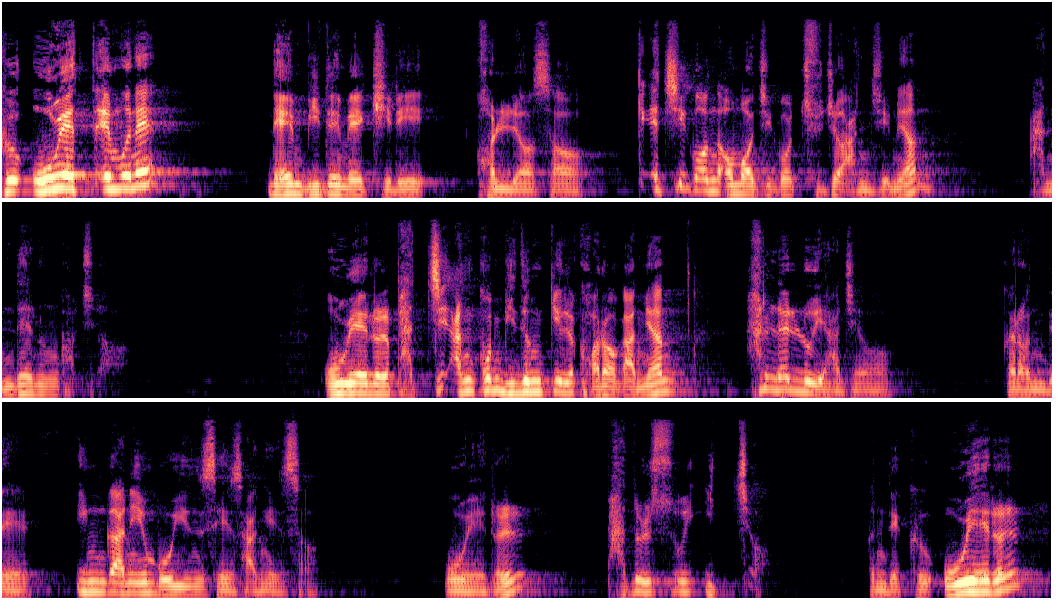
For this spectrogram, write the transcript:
그 오해 때문에 내 믿음의 길이 걸려서 깨지고 넘어지고 주저앉으면 안 되는 거죠. 오해를 받지 않고 믿음길 걸어가면 할렐루야죠. 그런데 인간이 모인 세상에서 오해를 받을 수 있죠. 근데 그 오해를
